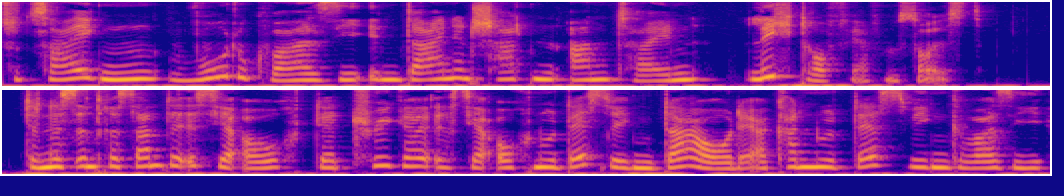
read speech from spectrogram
zu zeigen, wo du quasi in deinen Schattenanteilen Licht drauf werfen sollst. Denn das Interessante ist ja auch, der Trigger ist ja auch nur deswegen da oder er kann nur deswegen quasi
